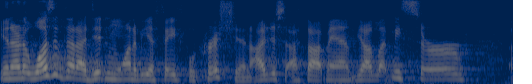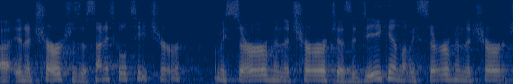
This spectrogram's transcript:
You know, and it wasn't that I didn't want to be a faithful Christian. I just, I thought, man, God, let me serve uh, in a church as a Sunday school teacher. Let me serve in the church as a deacon. Let me serve in the church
